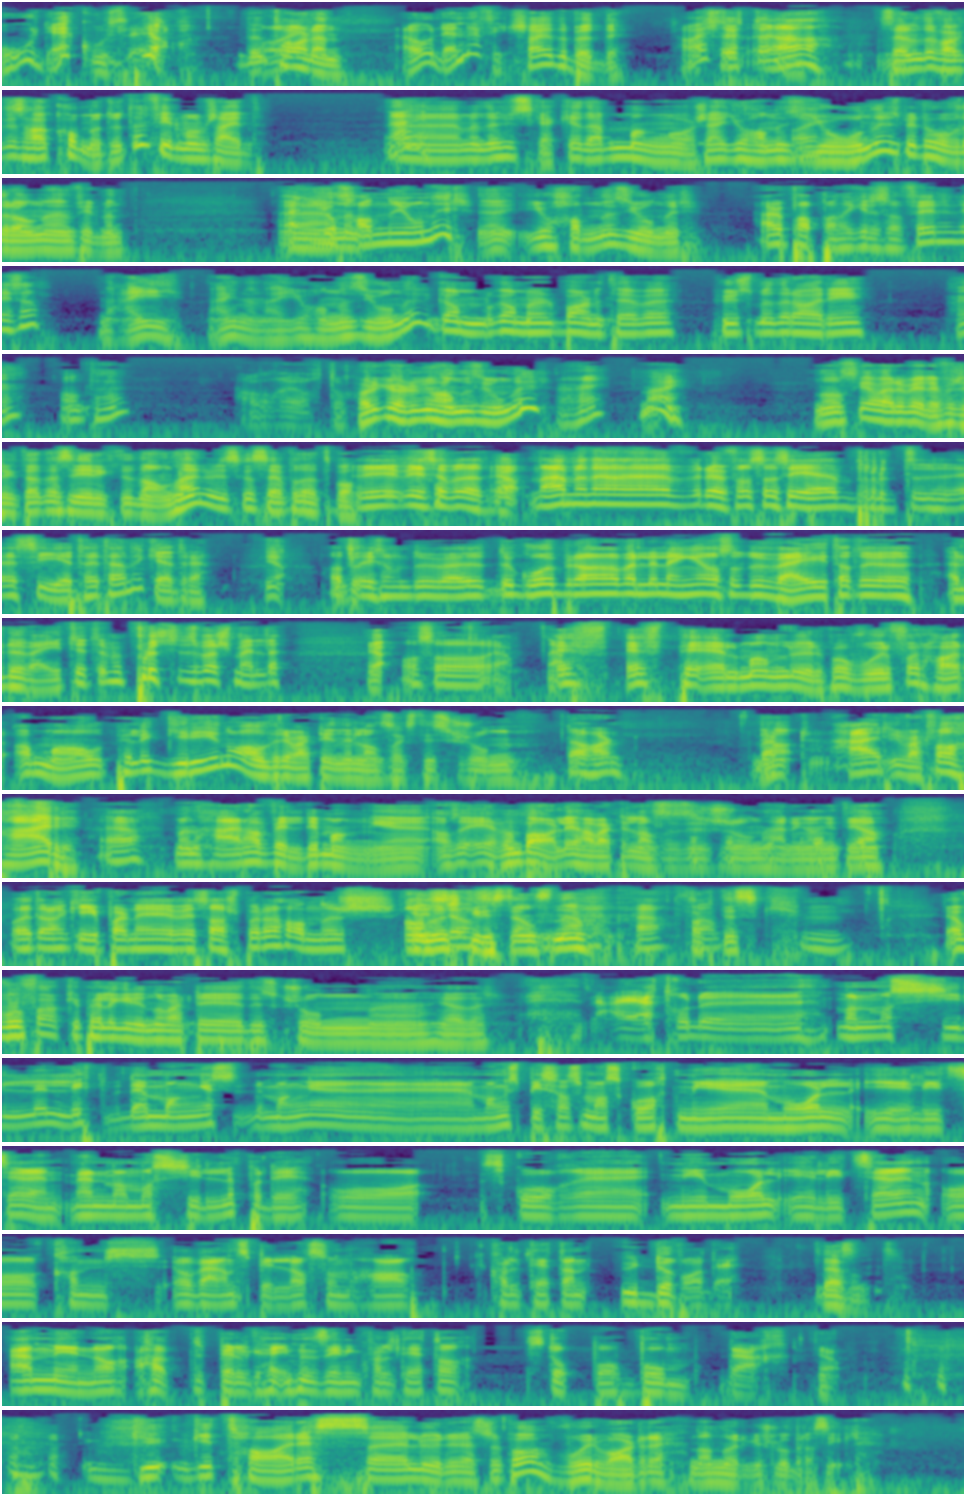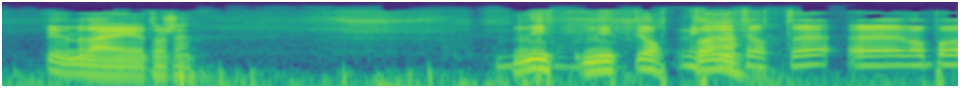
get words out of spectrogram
Å, det er koselig. Ja, den tar Oi. den. Oh, den er fin. Skeid og Buddy. Ja, jeg støtter Ja. Selv om det faktisk har kommet ut en film om Skeid. Eh, men det husker jeg ikke. Det er mange år siden. Johannes Oi. Joner spilte hovedrollen i den filmen. Nei, Johan men- Joner. Uh, Johannes Joner. Er det pappaen til Kristoffer, liksom? Nei, nei, nei, nei. Johannes Joner. Gammel, gammel barne-TV. Hus med drari. Hæ? Alt det her. Har du ikke hørt om Johannes Joner? Nei? Nei. Nå skal jeg være veldig forsiktig at jeg sier riktig navn her. Vi skal se på det etterpå. Vi, vi ser på det etterpå. Ja. Nei, men uh, Raufoss, så sier jeg, jeg sier Titanic, jeg tror jeg. Ja. At liksom du, det går bra veldig lenge, og så du veit at du Eller du veit ikke, men plutselig så bare smeller det. Ja. Så, ja. ja FPL-mann lurer på hvorfor har Amal Pellegrino aldri vært inne i landslagsdiskusjonen? det har han. Vært Ja, her. I hvert fall her. Ja. Men her har veldig mange Altså Even Barli har vært i landslagsdiskusjonen her en gang i tida. Og et eller han keeperen i Sarpsborg? Anders Kristiansen. Anders Kristiansen, ja. Ja. Faktisk. Mm. Ja, Hvorfor har ikke Pellegrino vært i diskusjonen, Jeder? Nei, jeg tror det Man må skille litt Det er mange, mange, mange spisser som har skåret mye mål i Eliteserien, men man må skille på det å skåre mye mål i Eliteserien og kanskje å være en spiller som har kvalitetene utover det. Det er sant. Jeg mener at Pellegrino sine kvaliteter stopper bom der. Ja. G Gitares eh, lurer rett og slett på hvor var dere da Norge slo Brasil? Begynner med deg, Torstein. 1998. 1998 uh, var på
